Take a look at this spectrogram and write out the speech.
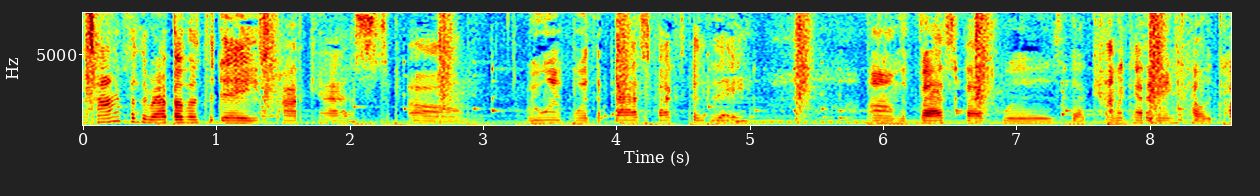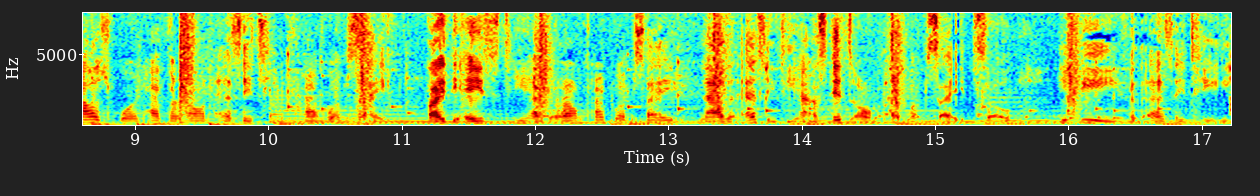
Time for the wrap up of today's podcast. Um, we went with a fast fact for the day. Um, the fast fact was the Khan Academy and College Board have their own SAT prep website. Like the ACT has their own prep website, now the SAT has its own prep website. So, yippee for the SAT.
